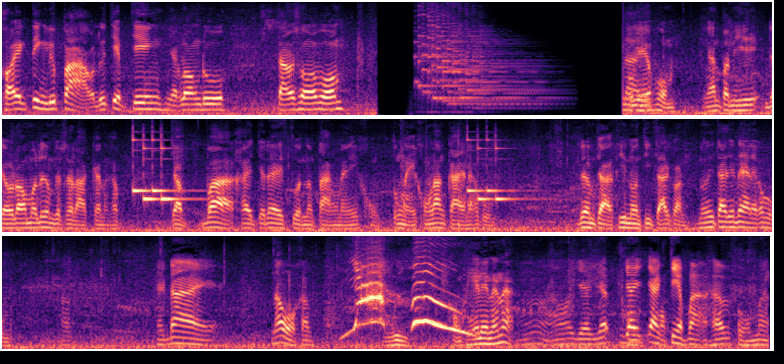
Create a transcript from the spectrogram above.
เขา acting หรือเปล่า หรือเจ็บจริง อยากลองดูตามเราชมครับผมโอเคครับผมงั้นตอนนี้เดี๋ยวเรามาเริ่มจับฉลากกันนะครับจับว่าใครจะได้ส่วนต่างๆไหนของตรงไหนของร่างกายนะครับผม เริ่มจากที่นนจีจัดก่อนนนจีจัดจะได้อะไรครับผม อยากได้หน้าอกครับอุ้ยของแท้เลยนั่นน่ะอ๋อเอาอยากอยากอยากอยากเจ็บอะครับ ผมอะ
